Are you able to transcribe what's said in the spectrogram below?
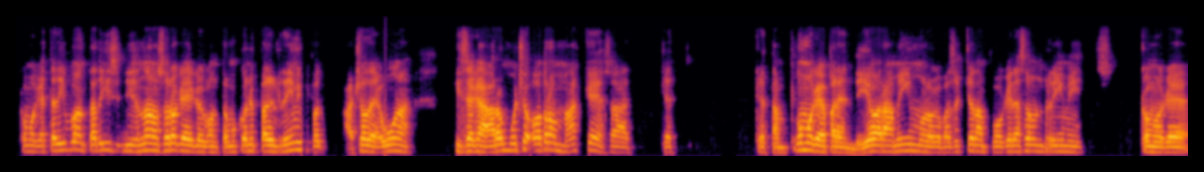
Como que este tipo está dic- diciendo a nosotros que, que contamos con él para el remix, pues, hacho de una. Y se quedaron muchos otros más que, o sea, que, que están como que prendidos ahora mismo. Lo que pasa es que tampoco quería hacer un remix como que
